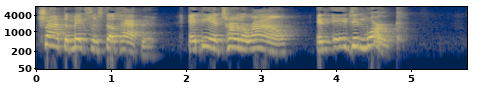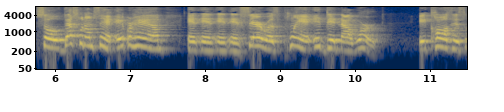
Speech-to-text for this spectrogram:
tried to make some stuff happen and then turn around and it didn't work? So that's what I'm saying. Abraham and, and, and, Sarah's plan, it did not work. It causes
